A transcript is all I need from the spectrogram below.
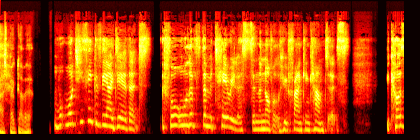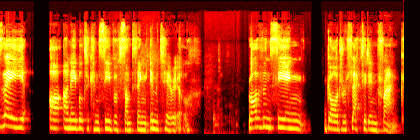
aspect of it. What do you think of the idea that for all of the materialists in the novel who frank encounters because they are unable to conceive of something immaterial rather than seeing God reflected in Frank,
